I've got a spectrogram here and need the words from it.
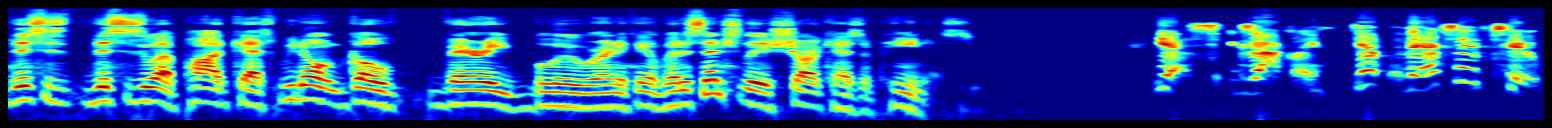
this is this is what podcast we don't go very blue or anything, but essentially a shark has a penis. Yes, exactly. Yep, they actually have two.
